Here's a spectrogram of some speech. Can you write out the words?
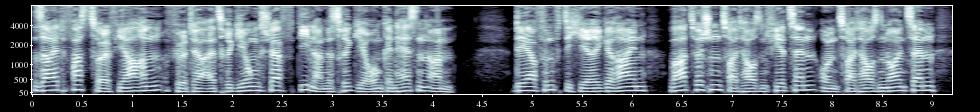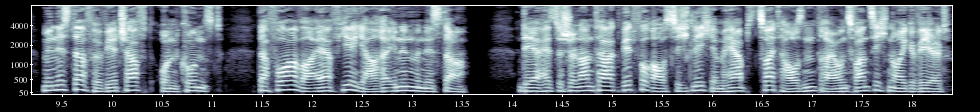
Seit fast zwölf Jahren führt er als Regierungschef die Landesregierung in Hessen an. Der 50-jährige Rhein war zwischen 2014 und 2019 Minister für Wirtschaft und Kunst. Davor war er vier Jahre Innenminister. Der Hessische Landtag wird voraussichtlich im Herbst 2023 neu gewählt.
